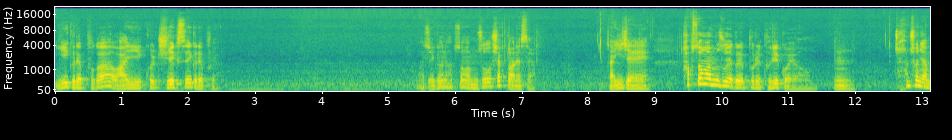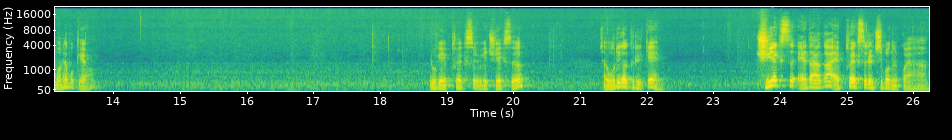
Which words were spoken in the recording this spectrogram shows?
이 그래프가 y 이퀄 gx의 그래프야. 아직은 합성함수 시작도 안 했어요. 자, 이제 합성함수의 그래프를 그릴 거예요. 음, 천천히 한번 해볼게요. 요게 fx, 요게 gx. 자, 우리가 그릴 게 gx에다가 fx를 집어넣을 거야.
